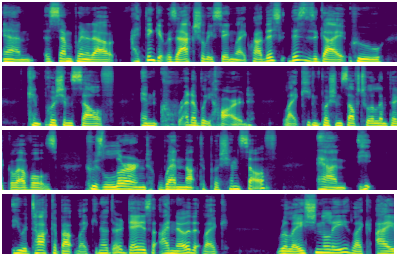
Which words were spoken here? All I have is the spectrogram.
and as sam pointed out i think it was actually seeing like wow this this is a guy who can push himself incredibly hard. Like he can push himself to olympic levels who's learned when not to push himself. And he he would talk about like you know there are days that i know that like relationally like i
